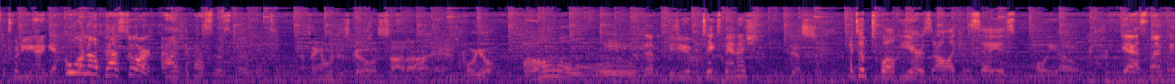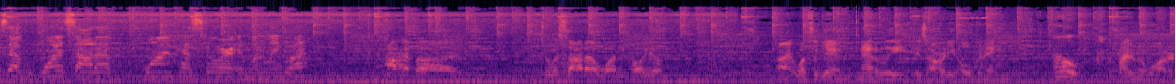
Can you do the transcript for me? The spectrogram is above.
Which one are you gonna get? Oh no, pastor. I like the pastor really good. I think I'm gonna just go asada and pollo. Oh, good. did you ever take Spanish? Yes. I took 12 years, and all I can say is pollo. yes, my please have one asada, one pastor, and one lengua. I'll have a two asada, one pollo. All right. Once again, Natalie is already opening Oh, vitamin water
